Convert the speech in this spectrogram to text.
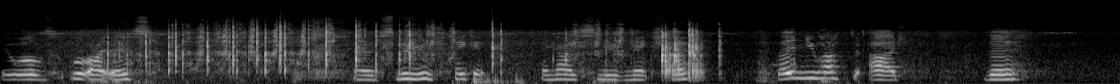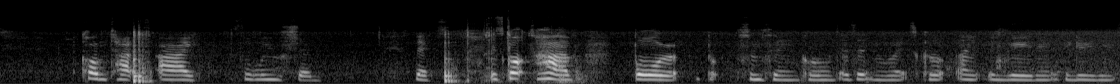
It will look like this. Uh, smooth, make it a nice smooth mixture. Then you have to add the contact eye solution. This. It's got to have bor something called, I don't know what it's called, uh, ingredients, ingredients.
